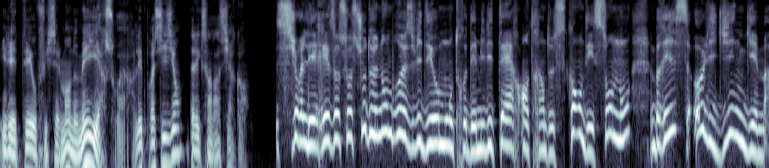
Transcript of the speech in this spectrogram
Il a été officiellement nommé hier soir. Les précisions d'Alexandra Sirgan. Sur les réseaux sociaux, de nombreuses vidéos montrent des militaires en train de scander son nom, Brice Oligui Nguema.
